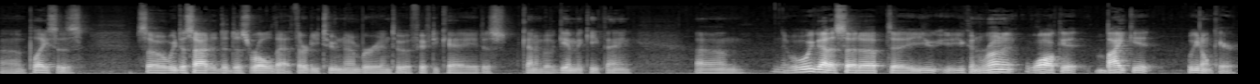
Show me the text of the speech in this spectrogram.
uh, places. So we decided to just roll that 32 number into a 50k, just kind of a gimmicky thing. Um, we've got it set up to you. You can run it, walk it, bike it. We don't care.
